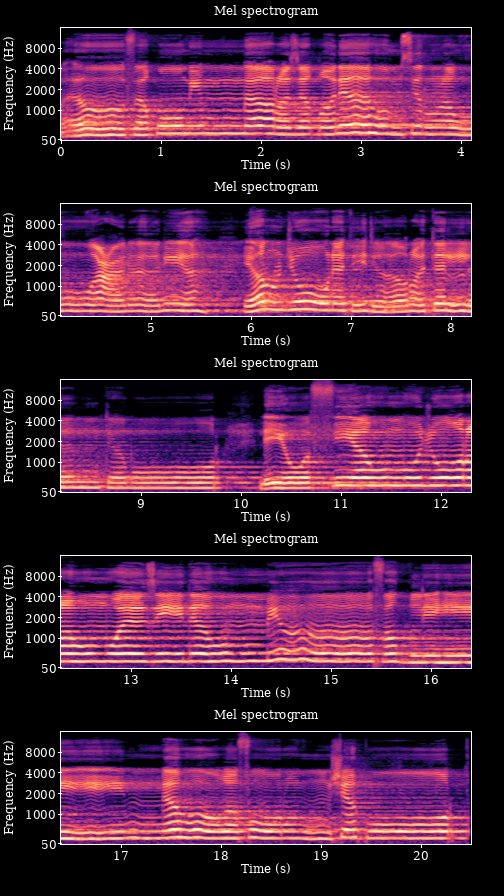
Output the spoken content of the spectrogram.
وأنفقوا مما رزقناهم سرا وعلانية يرجون تجارة لن تبور. ليوفيهم أجورهم ويزيدهم من فضله. إنه غفور شكور.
